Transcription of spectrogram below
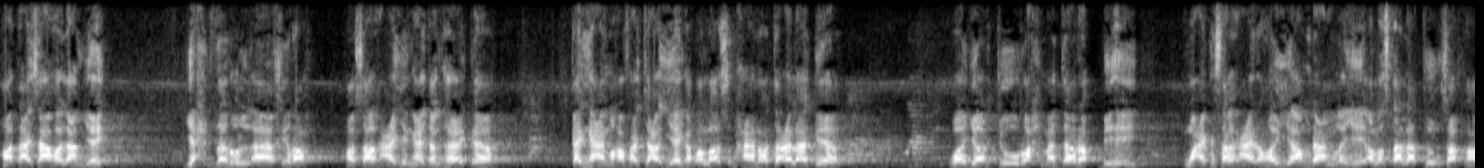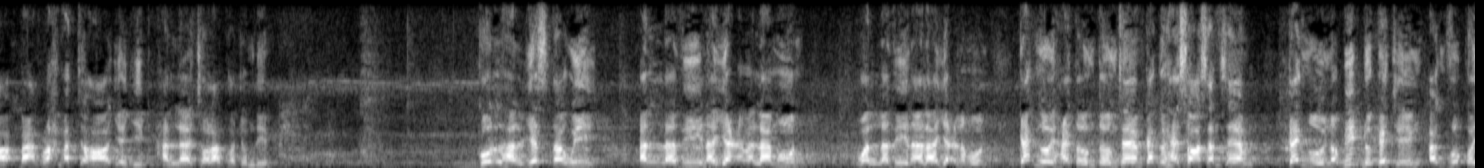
Họ tại sao họ làm vậy? Yahzarul akhirah. Họ sợ hãi về ngày tận thế kìa. Cái ngày mà họ phải trở về gặp Allah subhanahu wa ta'ala kìa. Wa yarju rahmata rabbihi. Ngoài cái sợ hãi rồi họ hy vọng rằng là gì? Allah ta'ala thương xót họ ban rahmat cho họ về việc hành lễ cho lá họ trong đêm Kul hal yastawi alladhina ya'lamun walladhina la ya'lamun. Các người hãy tưởng tượng xem, các người hãy so sánh xem, cái người nó biết được cái chuyện ân phúc của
